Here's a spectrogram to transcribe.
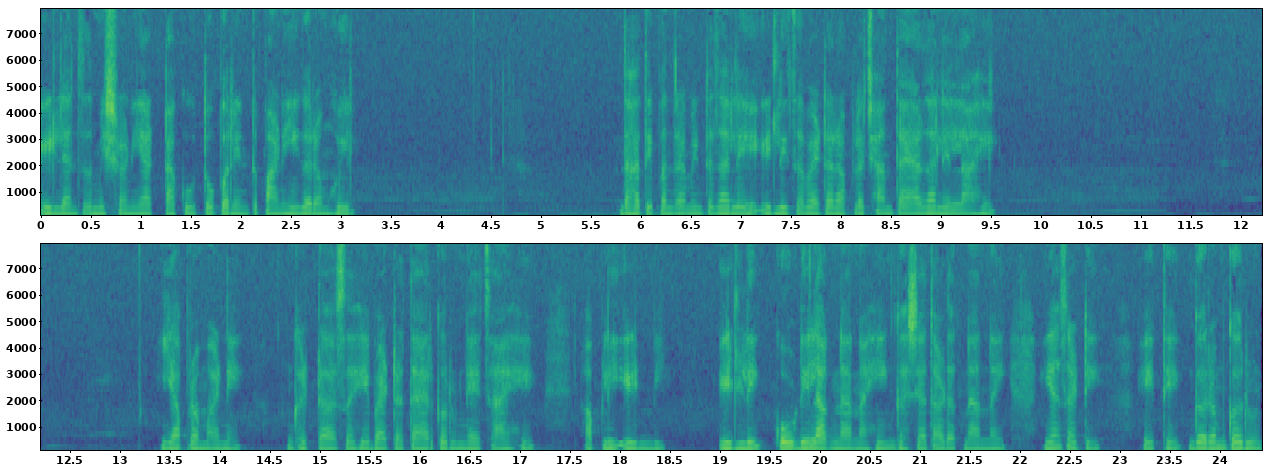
इडल्यांचं मिश्रण यात टाकू तोपर्यंत पाणीही गरम होईल. दहा ते पंधरा मिनटं झाले इडलीचं बॅटर आपलं छान तयार झालेलं आहे. याप्रमाणे घट्ट असं हे बॅटर तयार करून घ्यायचं आहे. आपली इडली इडली कोरडी लागणार नाही घशात अडकणार नाही. यासाठी येथे गरम करून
